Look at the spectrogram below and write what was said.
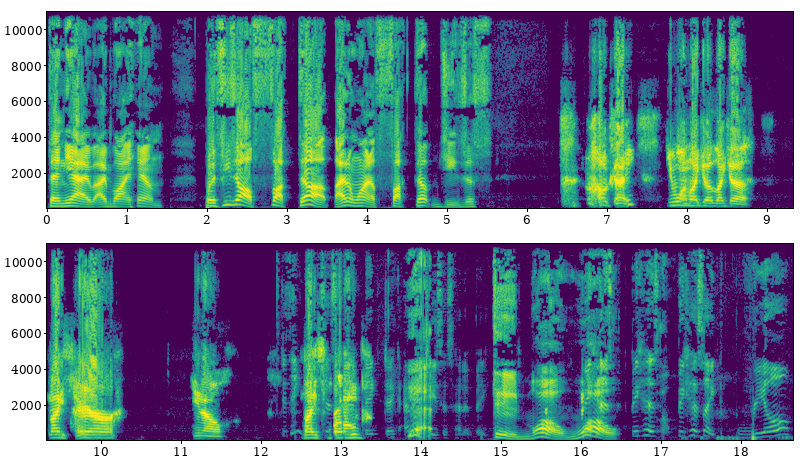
then yeah, I, I want him. But if he's all fucked up, I don't want a fucked up Jesus. Okay. You want like a like a nice hair, you know. Do you think Nice Jesus had a robe. big dick? I Yeah. think Jesus had a big dick. Dude, whoa, whoa. Because, because, because, like, real.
